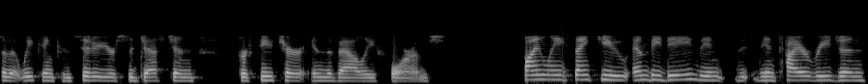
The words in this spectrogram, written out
so that we can consider your suggestion for future In the Valley forums. Finally, thank you, MVD, the, the entire region,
